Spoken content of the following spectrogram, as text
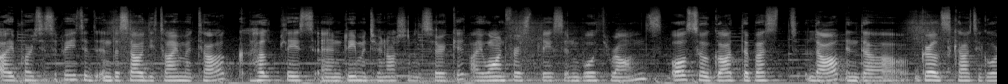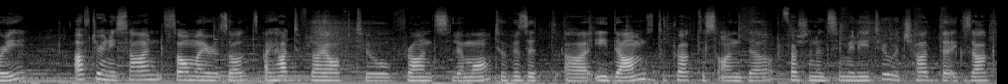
I participated in the Saudi Time Attack, held place in Reem International Circuit. I won first place in both rounds, also got the best lap in the girls category. After Nissan saw my results, I had to fly off to France, Le Mans, to visit uh, e.dams to practice on the professional simulator, which had the exact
